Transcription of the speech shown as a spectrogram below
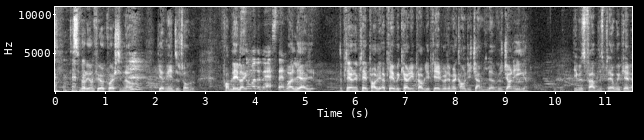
it's a very unfair question now. Get me into trouble. Probably like, Some of the best then. well, yeah. The player I played probably I played with Kerry and probably played with him at county championship level was John Egan. He was a fabulous player. We played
